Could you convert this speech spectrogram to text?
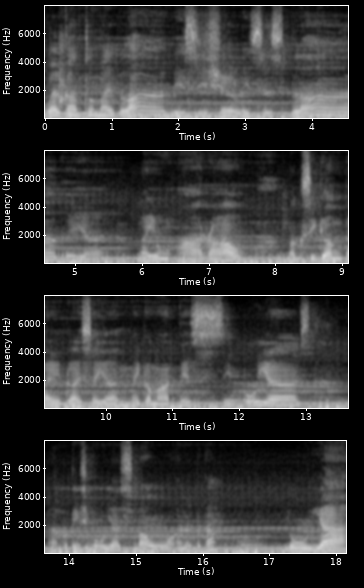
Welcome to my vlog. This is Shirley's vlog. Ayan. Ngayong araw. Magsigang tayo guys. Ayan. May kamatis, sibuyas, ah, puting sibuyas, baw, ano ba ta? Luya,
